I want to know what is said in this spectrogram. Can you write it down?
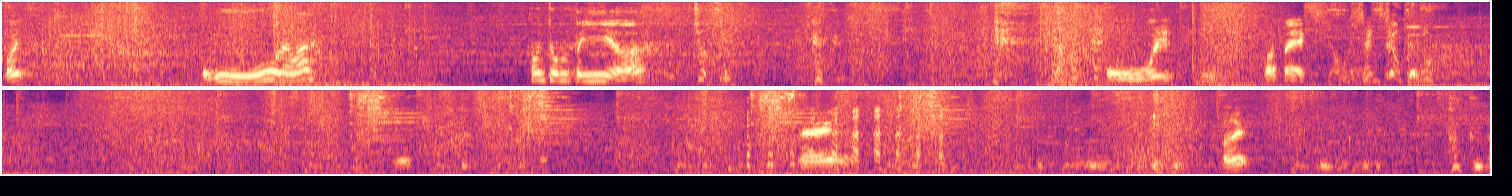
เฮ้ย โอ้โหอะไรวะ ต้องโจมตีเหรอ โอ้ยก่อแตกเฮ้าแม่งเฮ้ย เ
